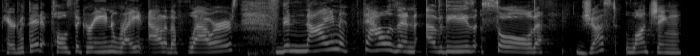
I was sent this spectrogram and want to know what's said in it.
Paired with it, it pulls the green right out of the flowers. The 9,000 of these sold just launching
